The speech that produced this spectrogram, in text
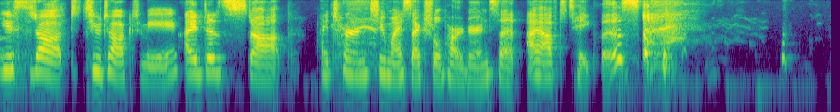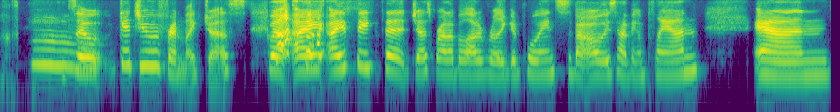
you stopped to talk to me. I did stop. I turned to my sexual partner and said, I have to take this. so get you a friend like Jess. But I I think that Jess brought up a lot of really good points about always having a plan. And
